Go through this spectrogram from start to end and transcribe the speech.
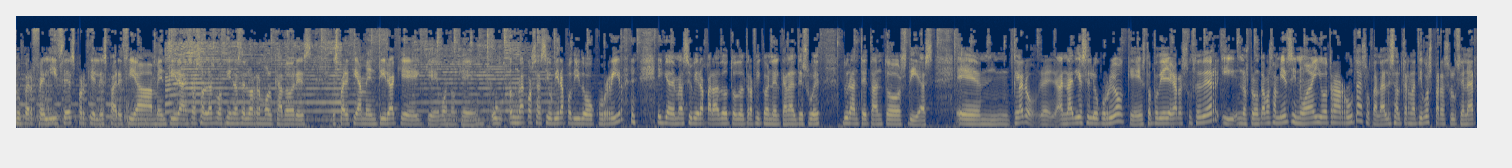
Súper felices porque les parecía mentira. Esas son las bocinas de los remolcadores. Les parecía mentira que, que, bueno, que una cosa así hubiera podido ocurrir y que además se hubiera parado todo el tráfico en el canal de Suez durante tantos días. Eh, claro, eh, a nadie se le ocurrió que esto podía llegar a suceder y nos preguntamos también si no hay otras rutas o canales alternativos para solucionar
